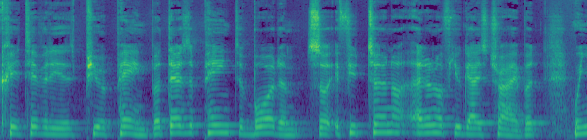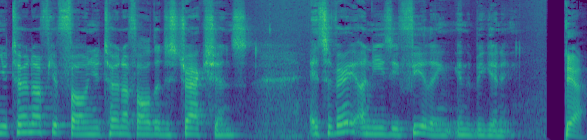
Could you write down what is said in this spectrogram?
creativity is pure pain, but there's a pain to boredom. So if you turn on, I don't know if you guys try, but when you turn off your phone, you turn off all the distractions. It's a very uneasy feeling in the beginning. Yeah.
